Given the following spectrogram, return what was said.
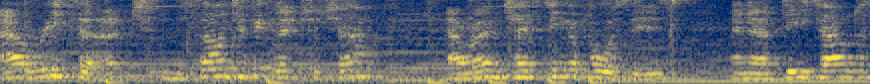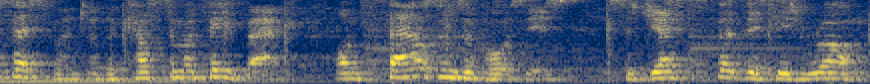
Our research, the scientific literature, our own testing of horses, and our detailed assessment of the customer feedback on thousands of horses suggests that this is wrong.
